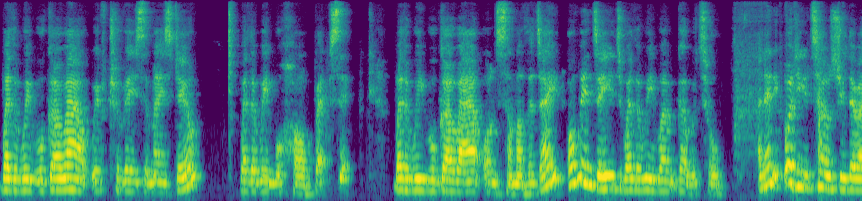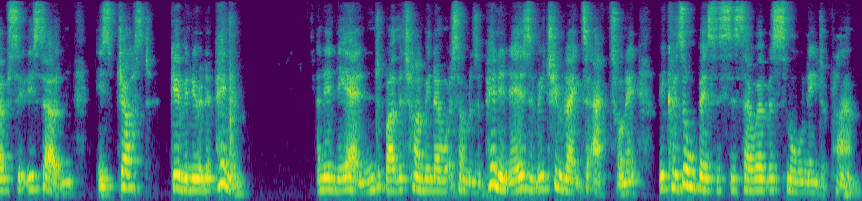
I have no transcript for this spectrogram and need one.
whether we will go out with Theresa May's deal, whether we will hard Brexit, whether we will go out on some other date, or indeed whether we won't go at all. And anybody who tells you they're absolutely certain is just giving you an opinion. And in the end, by the time we know what someone's opinion is, it'll be too late to act on it because all businesses, however small, need a plan.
